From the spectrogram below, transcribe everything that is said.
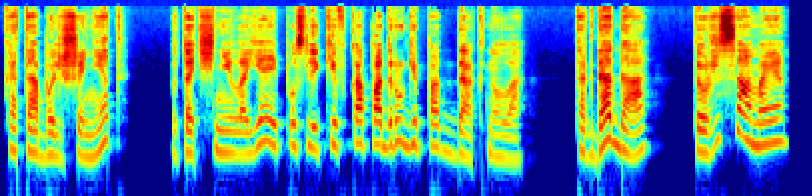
«Кота больше нет?» — уточнила я и после кивка подруги поддакнула. Тогда да, то же самое.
